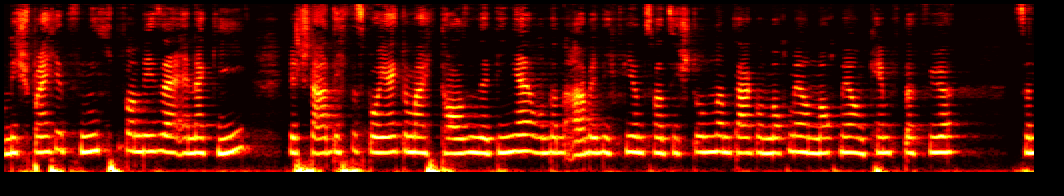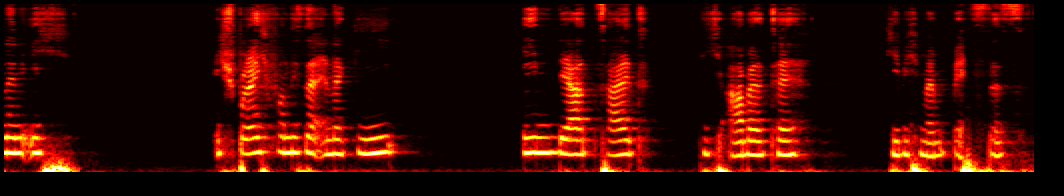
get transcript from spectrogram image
Und ich spreche jetzt nicht von dieser Energie, jetzt starte ich das Projekt und mache tausende Dinge und dann arbeite ich 24 Stunden am Tag und noch mehr und noch mehr und kämpfe dafür, sondern ich, ich spreche von dieser Energie in der Zeit, die ich arbeite, gebe ich mein Bestes.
